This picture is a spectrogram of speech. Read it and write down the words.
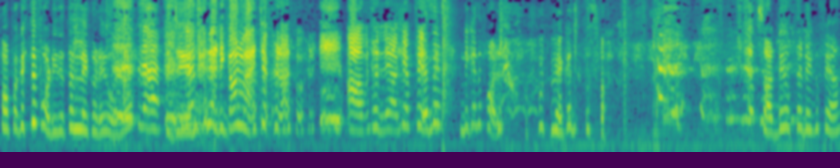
ਪਾਪਾ ਕਹਿੰਦੇ ਫੋੜੀ ਦੇ ਥੱਲੇ ਖੜੇ ਹੋ ਗਏ ਜੇ ਤੇਰੇ ਡਿੱਗਣ ਮੈਂ ਚੱਕਣਾ ਥੋੜੀ ਆਪ ਥੱਲੇ ਆ ਕੇ ਫਿਰ। ਨਹੀਂ ਕਹਿੰਦੇ ਫੜ ਮੈਂ ਕਿਹਾ ਜੋ ਸਾਡੇ ਉੱਤੇ ਡਿੱਗ ਪਿਆ।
